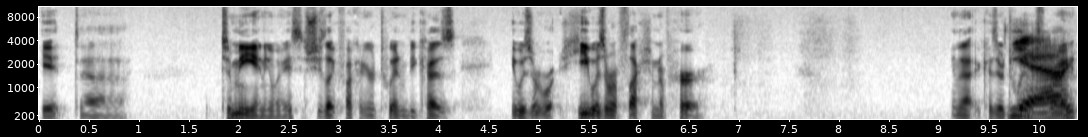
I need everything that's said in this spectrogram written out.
it, uh, to me, anyways, she liked fucking her twin because it was a, he was a reflection of her. In that, because they're twins, Yeah, right?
